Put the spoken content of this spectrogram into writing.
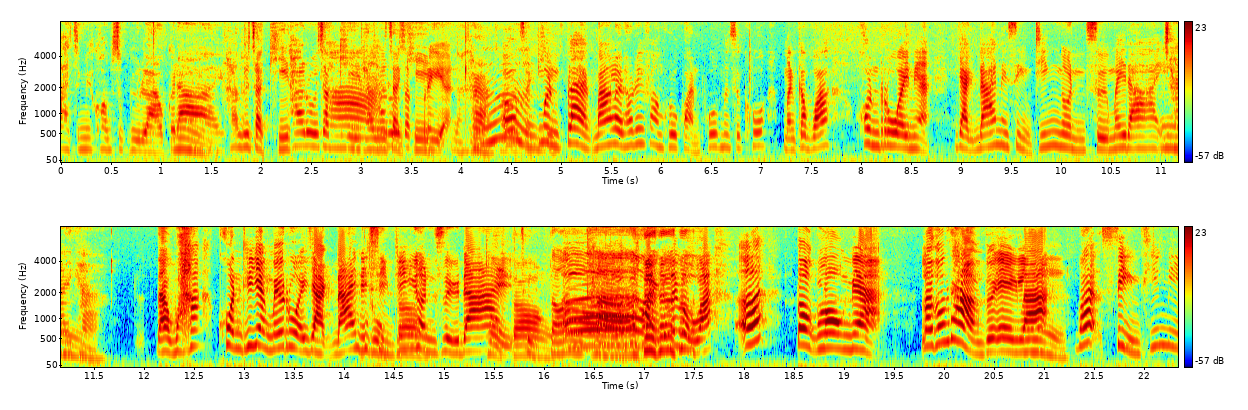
อาจจะมีความสุขอยู่แล้วก็ได้ ถ้ารู้จักคิด ถ้ารู้จักคิดถ้าถ้ารู้รู้จัจักกคิดเปลี่ยนนะคะค่ะเออเหมือนแปลกมากเลยเท่าที่ฟังครูขวัญพูดเมื่อสักครู่เหมือนกับว่าคนรวยเนี่ยอยากได้ในสิ่งที่เงินซื้อไม่ได้ ใช่ค่ะ แต่ว่าคนที่ยังไม่รวยอยากได้ในสิ่งที่ถูกต้องเงินซื้อได้ถูกต้ถูองกต้องเออค่ะแล้วครูขวัญก็เลยบอกว่า เออตกลงเนี่ย เราต้องถามตัวเองละอืมว่าสิ่งที่มี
